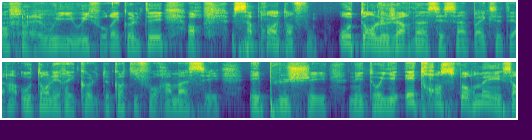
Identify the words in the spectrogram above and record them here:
enfin. euh, oui, oui, il faut récolter. Alors, ça prend un temps fou. Autant le jardin, c'est sympa, etc. Autant les récoltes, quand il faut ramasser, éplucher, nettoyer et transformer. Ça,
